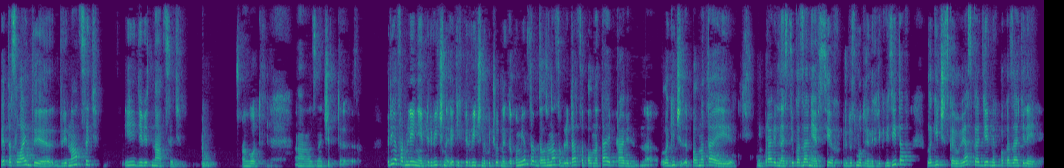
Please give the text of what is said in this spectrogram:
Это слайды 12 и 19. Вот, а, значит, э, При оформлении первичных, этих первичных учетных документов должна соблюдаться полнота и, правиль, логич, полнота и правильность указания всех предусмотренных реквизитов, логическая увязка отдельных показателей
